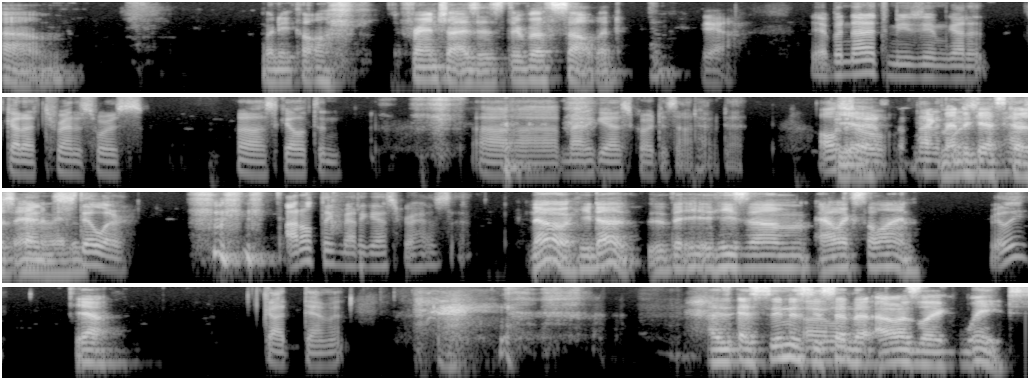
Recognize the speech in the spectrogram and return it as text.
um, what do you call them? franchises? They're both solid. yeah. Yeah, but Night at the Museum got a got a Tyrannosaurus uh, skeleton. Uh, Madagascar does not have that. Also, Yeah, Night at the Museum Madagascar has is Ben animated. Stiller. I don't think Madagascar has that. no, he does. He's um Alex the Lion. Really? Yeah. God damn it! As, as soon as you said that, I was like, wait,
